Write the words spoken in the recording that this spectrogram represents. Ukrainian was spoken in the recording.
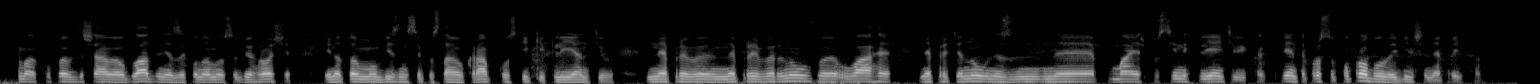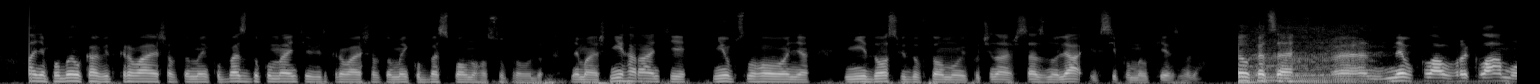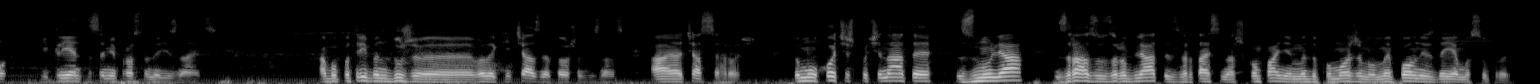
Купив дешеве обладнання, зекономив собі гроші і на тому бізнесі поставив крапку, оскільки клієнтів не, прив... не привернув е, уваги, не притягнув, не, не маєш постійних клієнтів, і клієнти просто попробували і більше не приїхали. Остання помилка: відкриваєш автомийку без документів, відкриваєш автомийку без повного супроводу. Не маєш ні гарантії, ні обслуговування, ні досвіду в тому, і починаєш все з нуля, і всі помилки з нуля. Помилка це не вклав в рекламу, і клієнти самі просто не дізнаються. Або потрібен дуже е, великий час для того, щоб дізнатися. А час це гроші. Тому хочеш починати з нуля, зразу заробляти, звертайся в нашу компанію, ми допоможемо, ми повністю здаємо супровід.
